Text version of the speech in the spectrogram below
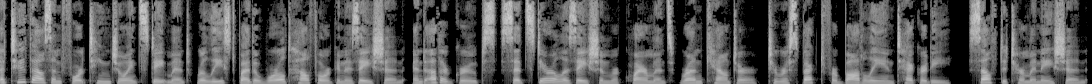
A 2014 joint statement released by the World Health Organization and other groups said sterilization requirements run counter to respect for bodily integrity, self determination,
